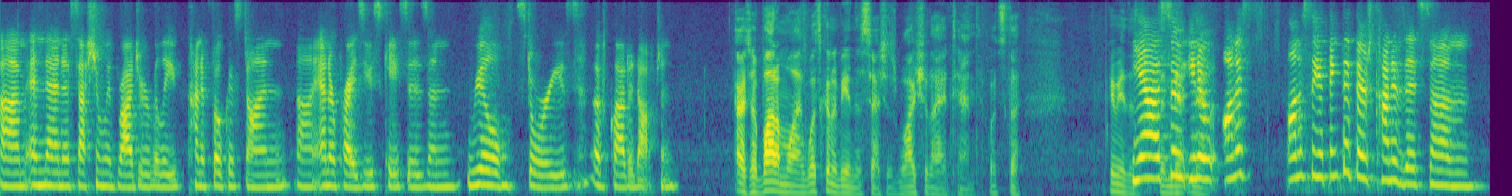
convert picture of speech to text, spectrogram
Um, and then a session with Roger really kind of focused on uh, enterprise use cases and real stories of cloud adoption. All right, so bottom line, what's going to be in the sessions? Why should I attend? What's the, Give me the yeah. the so net you net. know, honest, honestly, I think that there's kind of this um,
